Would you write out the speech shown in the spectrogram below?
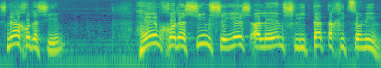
שני החודשים, הם חודשים שיש עליהם שליטת החיצונים.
